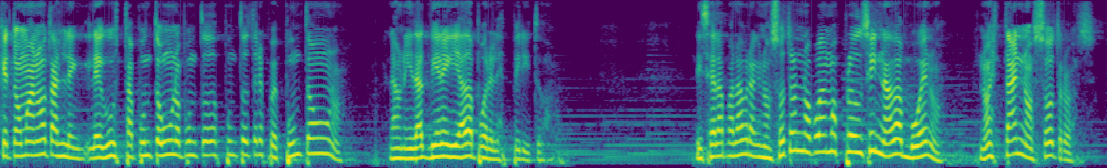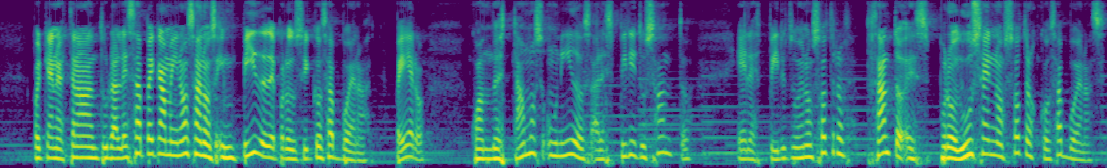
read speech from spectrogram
que toma notas le, le gusta punto uno, punto dos, punto tres, pues punto uno la unidad viene guiada por el Espíritu. Dice la palabra que nosotros no podemos producir nada bueno. No está en nosotros. Porque nuestra naturaleza pecaminosa nos impide de producir cosas buenas. Pero cuando estamos unidos al Espíritu Santo, el Espíritu de nosotros, Santo, produce en nosotros cosas buenas.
